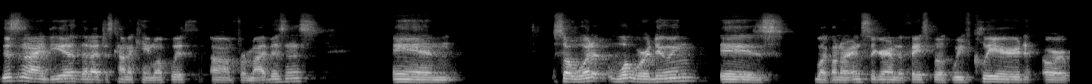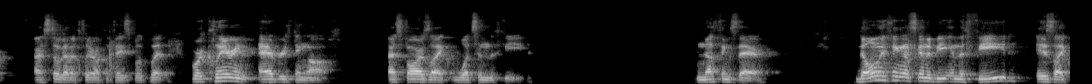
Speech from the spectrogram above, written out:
this is an idea that I just kind of came up with um, for my business. And so what what we're doing is like on our Instagram, the Facebook, we've cleared, or I still got to clear off the Facebook, but we're clearing everything off as far as like what's in the feed. Nothing's there. The only thing that's going to be in the feed is like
